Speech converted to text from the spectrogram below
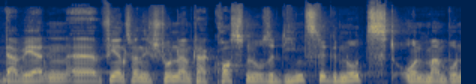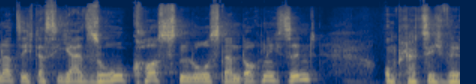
da werden äh, 24 Stunden am Tag kostenlose Dienste genutzt und man wundert sich, dass sie ja so kostenlos dann doch nicht sind. Und plötzlich will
